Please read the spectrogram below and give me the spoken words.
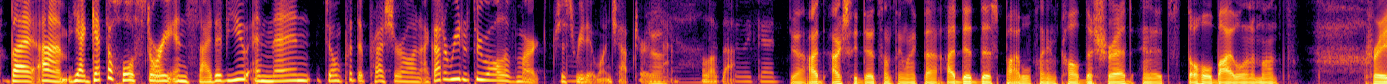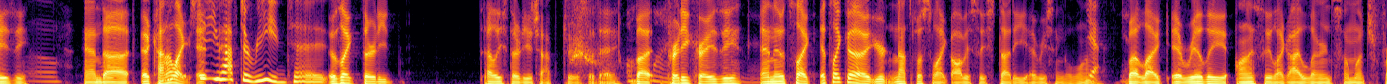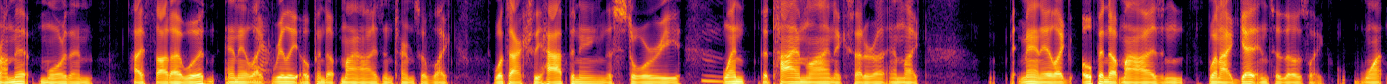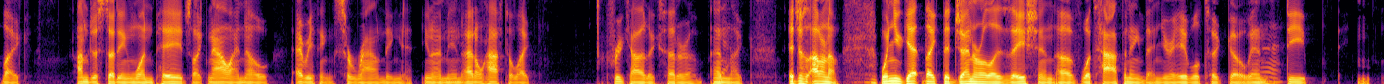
but um, yeah, get the whole story inside of you, and then don't put the pressure on. I got to read it through all of Mark. Just read it one chapter at a time. I love that. Really good. Yeah, I actually did something like that. I did this Bible plan called the Shred, and it's the whole Bible in a month. Crazy. Oh. And uh, it kind of like did it, you have to read to? It was like thirty, at least thirty chapters a day, oh but pretty crazy. Goodness. And it's like it's like a you're not supposed to like obviously study every single one. Yeah. yeah. But like it really, honestly, like I learned so much from it more than I thought I would, and it like yeah. really opened up my eyes in terms of like what's actually happening, the story, hmm. when the timeline, etc. And like, man, it like opened up my eyes. And when I get into those, like, one like, I'm just studying one page. Like now I know everything surrounding it. You know what I mean? I don't have to like freak out, etc. And like, it just I don't know. When you get like the generalization of what's happening, then you're able to go in deep,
